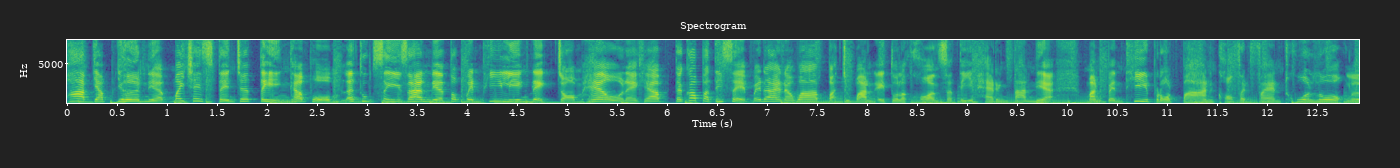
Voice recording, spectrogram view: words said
ภาพยับเยินเนี่ยไม่ใช่สเตนเจอร์ติงครับผมและทุกซีซั่นเนี่ยต้องเป็นพี่เลี้ยงเด็กจอมแฮวนะครับแต่ก็ปฏิเสธไม่ได้นะว่าปัจจุบันไอตัวละครสตีฟแฮริงตันเนี่ยมันเป็นที่โปรดปรานของแฟนๆทั่วโลกเล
